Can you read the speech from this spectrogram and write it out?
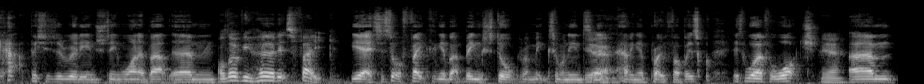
Catfish is a really interesting one about um, Although, have you heard it's fake? yeah, it's a sort of fake thing about being stalked, about meeting someone on the internet, Yeah. and having a profile, but it's it's worth a watch. Yeah. Um,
